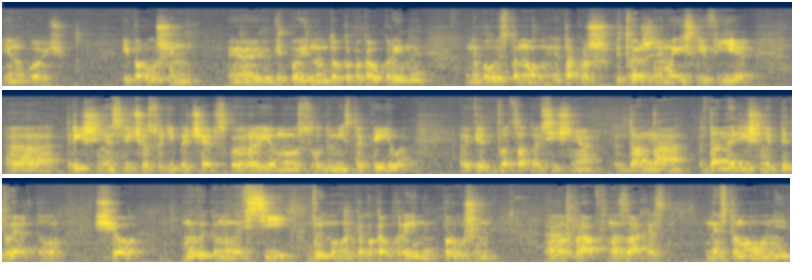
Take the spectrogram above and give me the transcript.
Януковича. І порушень відповідно до КПК України не були встановлені. Також підтвердження моїх слів є е, рішення слідчого судді Печерського районного суду міста Києва е, від 20 січня. Дана, дане рішення підтвердило, що ми виконали всі вимоги КПК України, порушень е, прав на захист не встановлені.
